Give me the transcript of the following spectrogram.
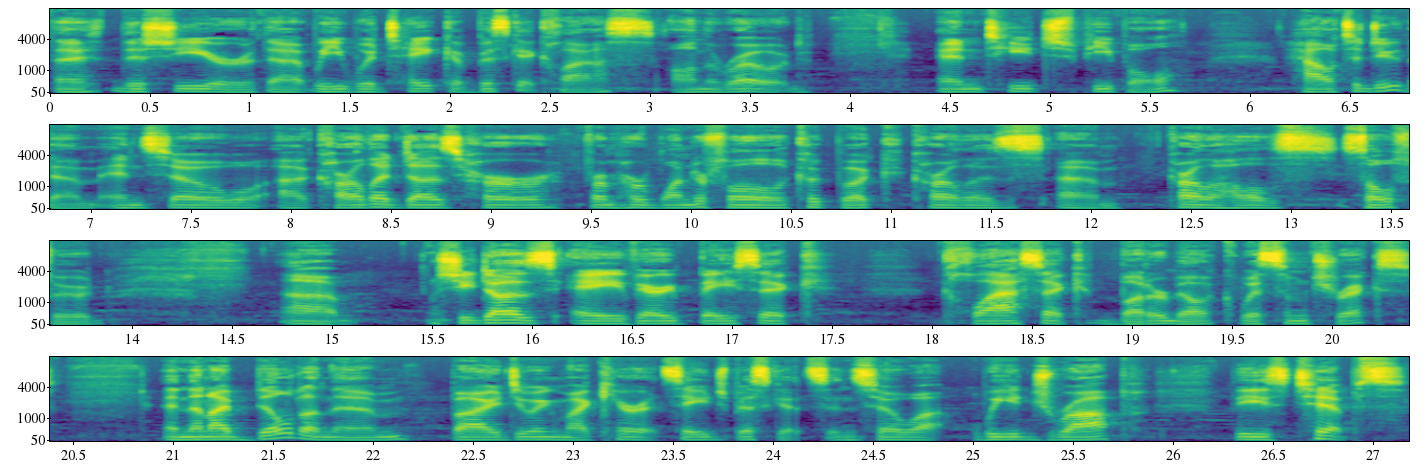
that this year that we would take a biscuit class on the road and teach people how to do them. And so uh, Carla does her from her wonderful cookbook, Carla's um, Carla Hall's Soul Food. Uh, she does a very basic, classic buttermilk with some tricks, and then I build on them by doing my carrot sage biscuits. And so uh, we drop these tips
